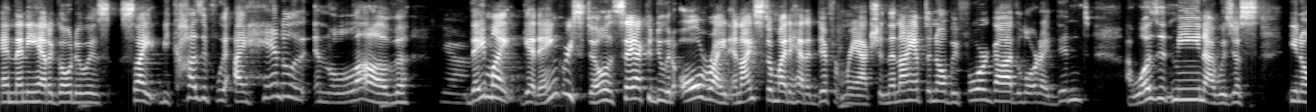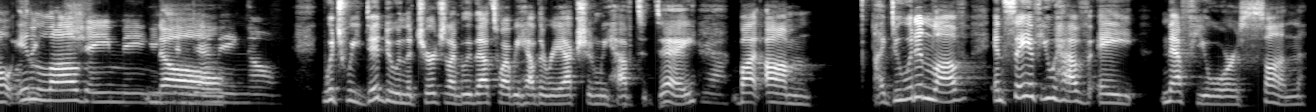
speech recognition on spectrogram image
and then he had to go to his site because if we, I handle it in love, yeah. they might get angry still. Let's say I could do it all right and I still might have had a different reaction. Then I have to know before God, Lord, I didn't, I wasn't mean. I was just, you know, in love, shaming, and No. condemning. No. which we did do in the church. And I believe that's why we have the reaction we have today. Yeah. But um, I do it in love. And say if you have a nephew or a son,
